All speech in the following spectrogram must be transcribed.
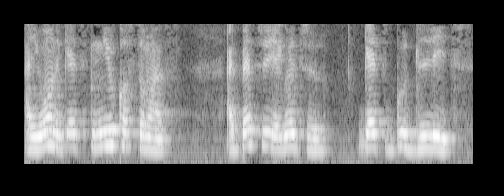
and you want to get new customers i bet you you're going to get good leads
